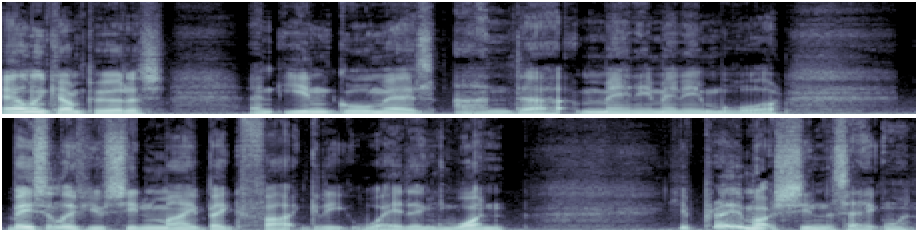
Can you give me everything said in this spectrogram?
Elena Kampouris, and Ian Gomez, and uh, many, many more. Basically, if you've seen My Big Fat Greek Wedding 1, you've pretty much seen the second one.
